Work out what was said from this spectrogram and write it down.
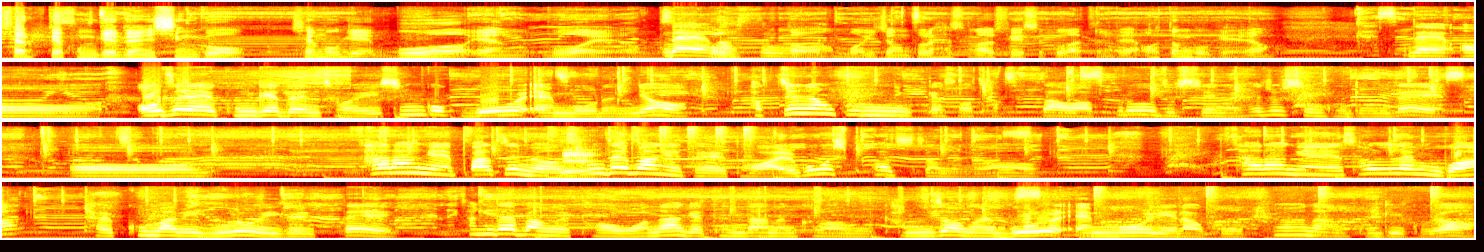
새롭게 공개된 신곡 제목이 More and More예요. 네, 더욱 맞습니다. 더뭐 이 정도로 해석할 수 있을 것 같은데 어떤 곡이에요? 네, 어, 어제 공개된 저희 신곡 More and More는요, 박진영 PD님께서 작사와 프로듀싱을 해주신 곡인데, 어, 사랑에 빠지면 네. 상대방에 대해 더 알고 싶어지잖아요. 사랑의 설렘과 달콤함이 무르익을 때 상대방을 더 원하게 된다는 그런 감정을 more and more이라고 표현한 곡이고요.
